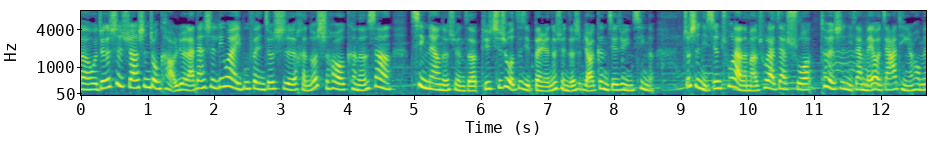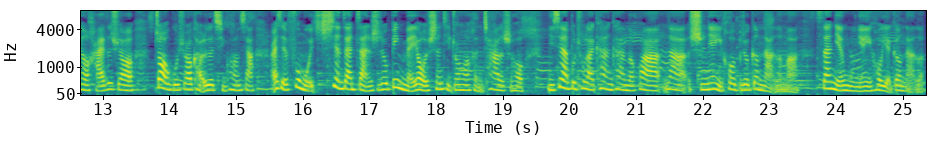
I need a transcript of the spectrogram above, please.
呃，我觉得是需要慎重考虑了，但是另外一部分就是很多时候可能像庆那样的选择，比其实我自己本人的选择是比较更接近于庆的，就是你先出来了嘛，出来再说，特别是你在没有家庭，然后没有孩子需要照顾、需要考虑的情况下，而且父母现在暂时就并没有身体状况很差的时候，你现在不出来看看的话，那十年以后不就更难了吗？三年、五年以后也更难了。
